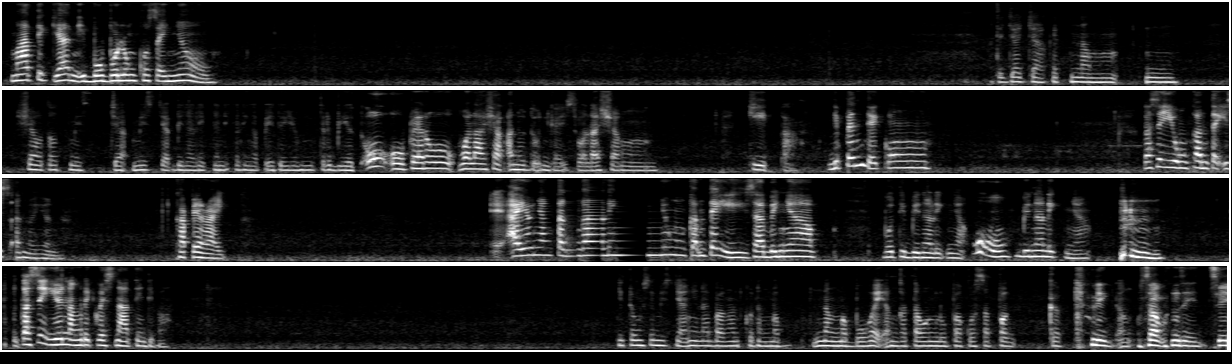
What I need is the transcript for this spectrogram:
matik yan, ibubulong ko sa inyo. Ate Ja, jacket ng mm, shoutout Miss Ja, Miss Ja, binalik na ni Kalingap Edo yung tribute. Oo, pero wala siyang ano doon guys, wala siyang kita. Depende kung kasi yung kanta is ano yun? Copyright. Eh, ayaw niyang tanggalin yung kanta eh. Sabi niya, buti binalik niya. Oo, binalik niya. Kasi yun ang request natin, di ba? Itong si Miss Niya, ang inabangan ko ng, mab- ng mabuhay ang katawang lupa ko sa pagkakilig ang usapan si, si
